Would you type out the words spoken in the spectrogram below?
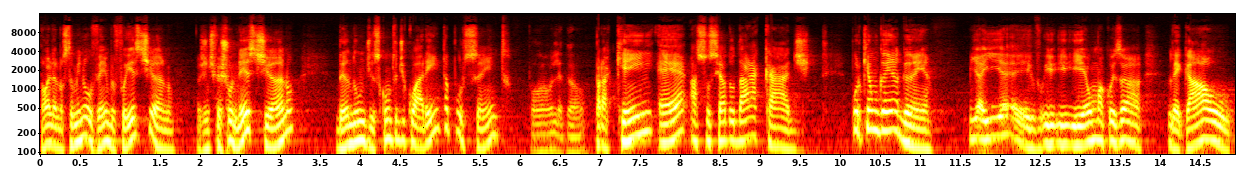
Olha, nós estamos em novembro, foi este ano. A gente fechou neste ano, dando um desconto de 40% Pô, legal. para quem é associado da ACAD. Porque é um ganha-ganha. E aí é, e, e é uma coisa legal,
